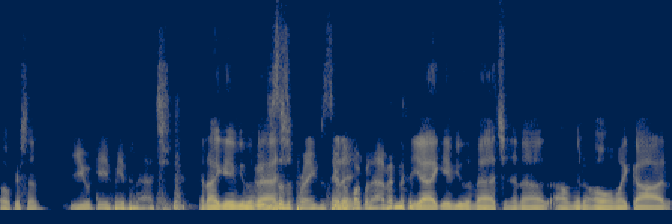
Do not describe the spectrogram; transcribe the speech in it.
Okerson, You gave me the match. and I gave you the match. just as a prank to see And what I- the fuck would happen. yeah, I gave you the match, and uh, I'm gonna. Oh my god!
